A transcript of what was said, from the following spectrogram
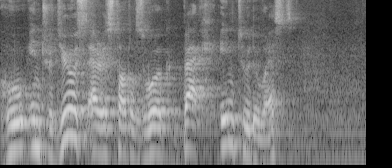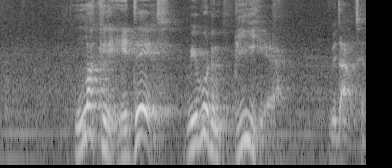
who introduced Aristotle's work back into the West. Luckily, he did. We wouldn't be here without him,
